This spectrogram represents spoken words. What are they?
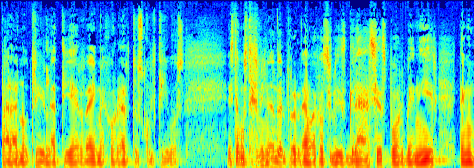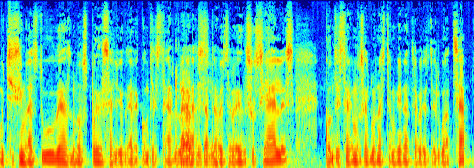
para nutrir la tierra y mejorar tus cultivos. Estamos terminando el programa, José Luis. Gracias por venir. Tengo muchísimas dudas. Nos puedes ayudar a contestarlas a través de redes sociales. Contestaremos algunas también a través del WhatsApp.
